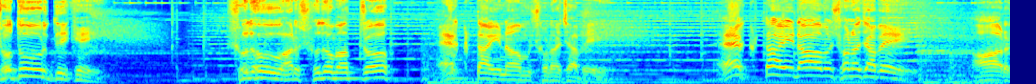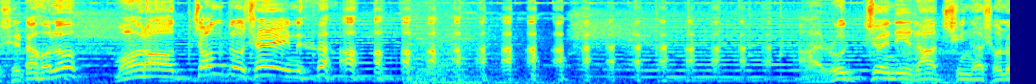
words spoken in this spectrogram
চতুর্দিকে। শুধু আর শুধুমাত্র একটাই নাম শোনা যাবে। একটাই নাম শোনা যাবে, আর সেটা হলো মহারাজ চন্দ্রসেন আর উজ্জয়িনী রাজ সিংহাসন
